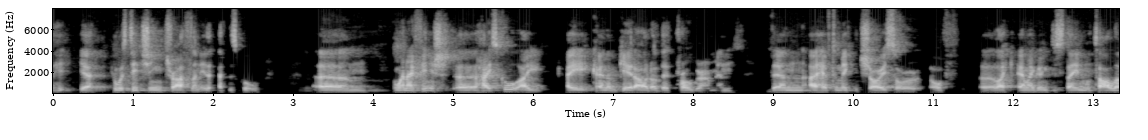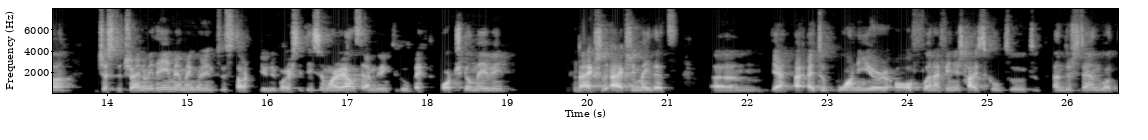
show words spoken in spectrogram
he, yeah, he was teaching triathlon at the school. Um, when I finished uh, high school, I I kind of get out of that program, and then I have to make the choice or of uh, like, am I going to stay in Motala just to train with him? Am I going to start university somewhere else? I'm going to go back to Portugal maybe. And I actually I actually made that um, yeah, I, I, took one year off when I finished high school to, to understand what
